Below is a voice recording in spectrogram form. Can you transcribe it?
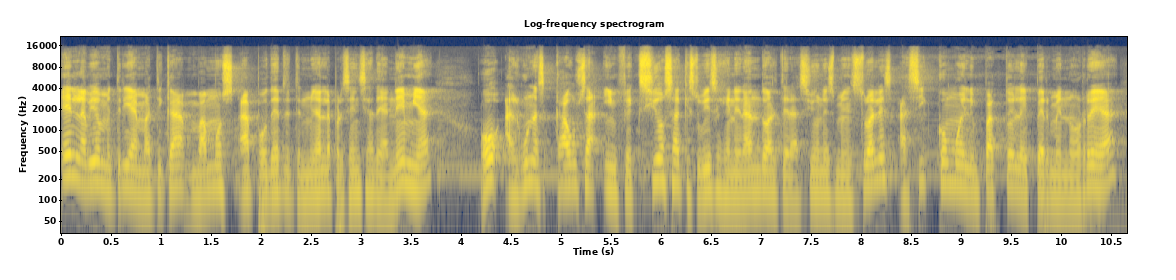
En la biometría hemática vamos a poder determinar la presencia de anemia o alguna causa infecciosa que estuviese generando alteraciones menstruales, así como el impacto de la hipermenorrea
